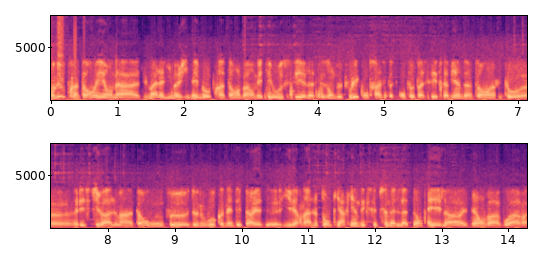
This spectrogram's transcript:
On est au printemps et on a du mal à l'imaginer, mais au printemps, ben, en météo, c'est la saison de tous les contrastes. On peut passer très bien d'un temps plutôt euh, estival à un temps où on peut de nouveau connaître des périodes hivernales. Donc il n'y a rien d'exceptionnel là-dedans. Et là, eh bien, on va avoir,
